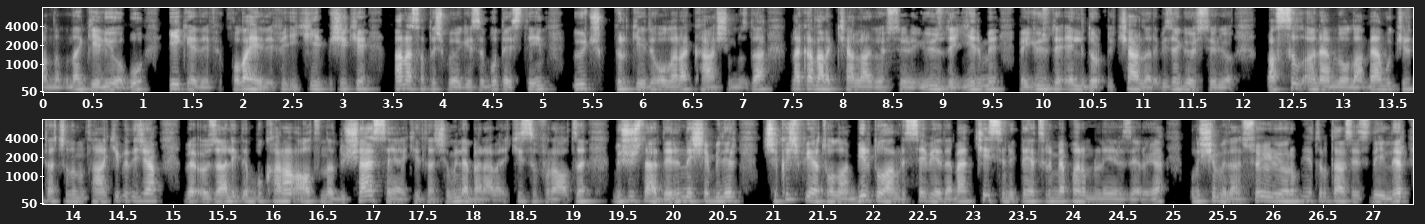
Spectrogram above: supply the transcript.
anlamına geliyor bu. İlk hedefi, kolay hedefi 2.72 ana satış bölgesi bu desteğin 3.47 olarak karşımızda. Ne kadar karlar gösteriyor? %20 ve %54'lük karları bize gösteriyor. Asıl önemli olan ben bu kilit açılımı takip edeceğim ve özellikle bu kanal altında düşerse eğer kilit açılımıyla beraber 2.06 düşüşler derinleşebilir. Çıkış fiyatı olan 1 dolarlık seviyede ben kesinlikle yatırım yaparım Layer Zero'ya. Bunu şimdiden söylüyorum. Yatırım tavsiyesi değildir.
